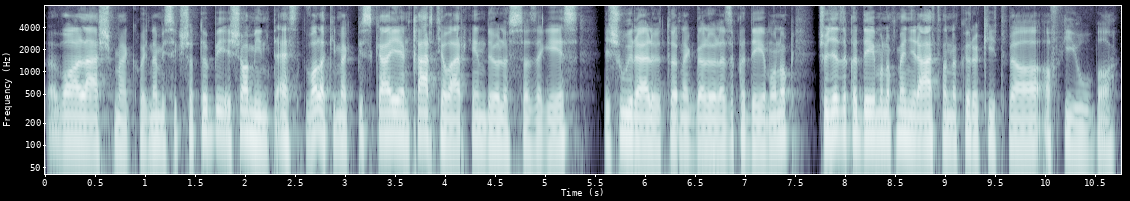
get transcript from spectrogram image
vallás meg, hogy nem iszik, stb. És amint ezt valaki megpiszkálja, ilyen kártyavárként dől össze az egész, és újra előtörnek belőle ezek a démonok, és hogy ezek a démonok mennyire át vannak örökítve a, a fiúba.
